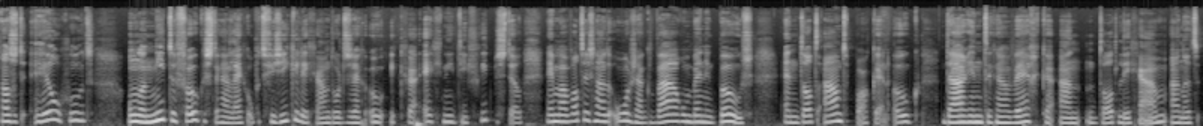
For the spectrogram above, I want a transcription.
Is het heel goed Om dan niet de focus te gaan leggen op het fysieke lichaam door te zeggen: Oh, ik ga echt niet die friet bestellen. Nee, maar wat is nou de oorzaak? Waarom ben ik boos? En dat aan te pakken en ook daarin te gaan werken aan dat lichaam, aan het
